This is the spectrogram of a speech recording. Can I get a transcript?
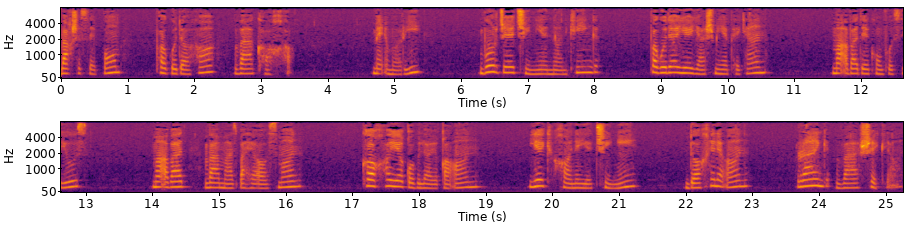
بخش سوم پاگوداها و کاخها. معماری برج چینی نانکینگ پاگودای یشمی پکن معبد کنفوسیوس معبد و مذبح آسمان کاخهای قبلای قان یک خانه چینی داخل آن رنگ و شکل آن.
